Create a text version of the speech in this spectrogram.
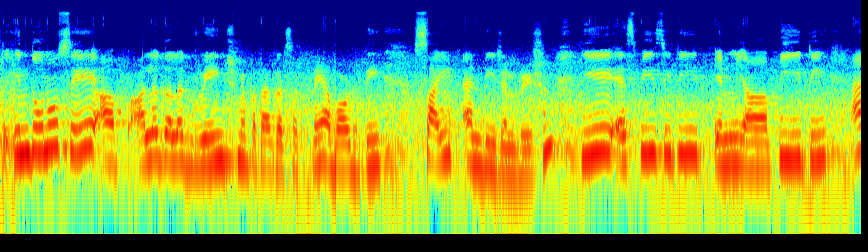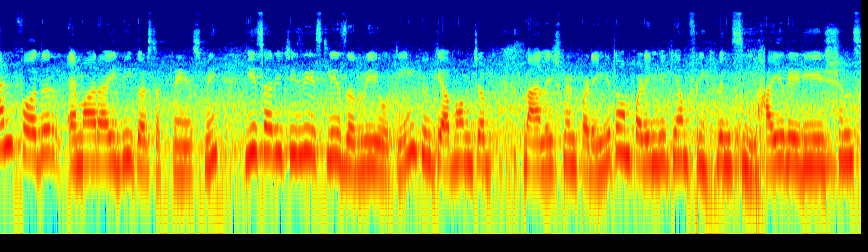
तो इन दोनों से आप अलग अलग रेंज में पता कर सकते हैं about the site and degeneration ये S P C T M P E T and further M R I भी कर सकते हैं इसमें। ये सारी चीज़ें इसलिए ज़रूरी होती हैं क्योंकि अब हम जब मैनेजमेंट पढ़ेंगे तो हम पढ़ेंगे कि हम frequency high radiations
